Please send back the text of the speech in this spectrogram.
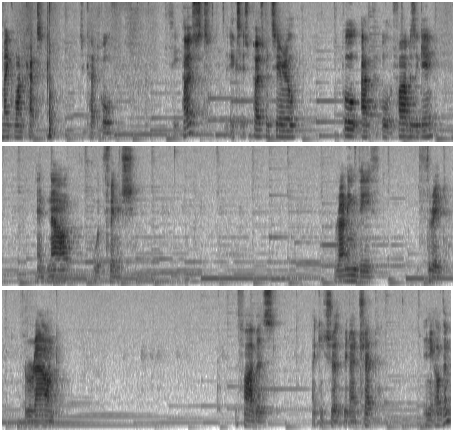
make one cut to cut off the post, excess post material, pull up all the fibers again, and now whip finish. Running the th thread around the fibers making sure that we don't trap any of them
